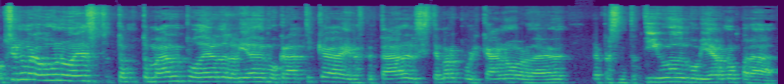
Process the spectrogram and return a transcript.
opción número uno es to- tomar el poder de la vida democrática y respetar el sistema republicano, ¿verdad? Representativo del gobierno para,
